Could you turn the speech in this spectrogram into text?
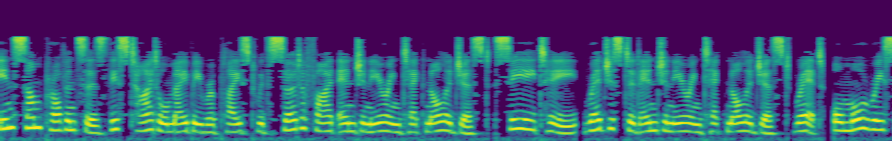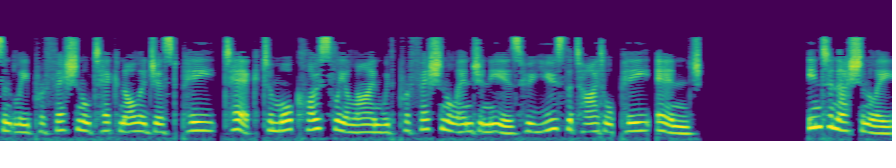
In some provinces this title may be replaced with Certified Engineering Technologist CET, Registered Engineering Technologist RET, or more recently Professional Technologist P, Tech to more closely align with professional engineers who use the title P, Eng. Internationally,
